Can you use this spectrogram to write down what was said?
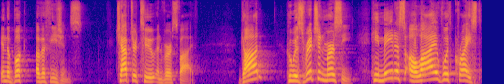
in the book of Ephesians, chapter 2 and verse 5. God, who is rich in mercy, he made us alive with Christ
